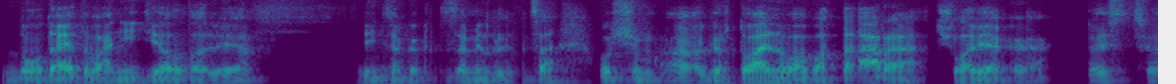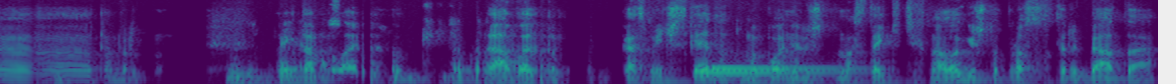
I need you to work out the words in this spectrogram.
но до этого они делали, я не знаю, как это замена лица, в общем, э, виртуального аватара человека, то есть э, там, там была, да, в этом космический этот, мы поняли, что на стеке технологий, что просто ребята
